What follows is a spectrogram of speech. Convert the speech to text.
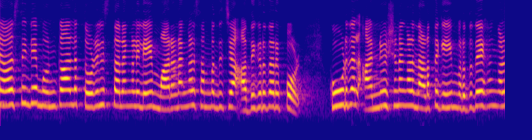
നഴ്സിന്റെ മുൻകാല തൊഴിൽ സ്ഥലങ്ങളിലെ മരണങ്ങൾ സംബന്ധിച്ച അധികൃതർ ഇപ്പോൾ കൂടുതൽ അന്വേഷണങ്ങൾ നടത്തുകയും മൃതദേഹങ്ങൾ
